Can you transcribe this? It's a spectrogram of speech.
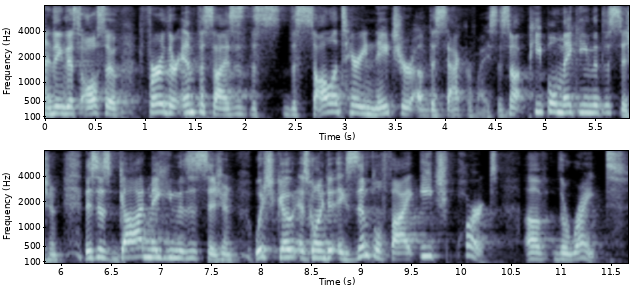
I think this also further emphasizes the, the solitary nature of the sacrifice. It's not people making the decision. This is God making the decision which goat is going to exemplify each part of the rite.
